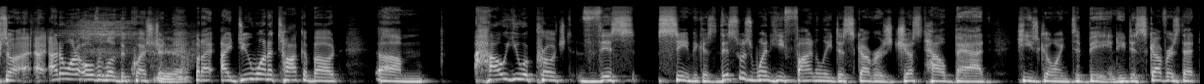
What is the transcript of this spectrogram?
so I, I don't want to overload the question, Yeah. but I, I do want to talk about um, how you approached this scene because this was when he finally discovers just how bad he's going to be, and he discovers that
